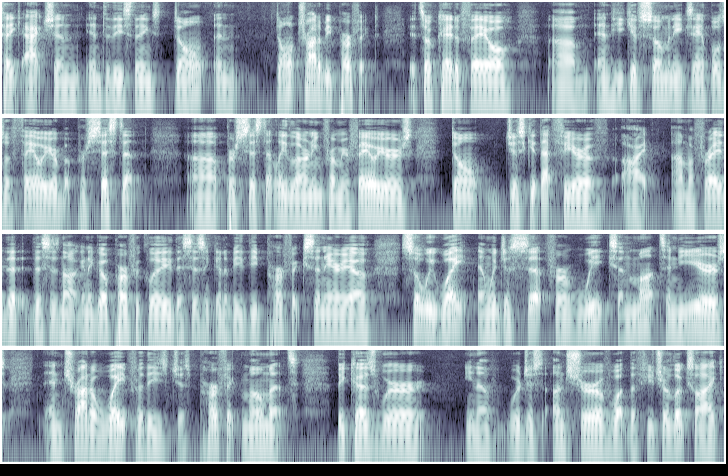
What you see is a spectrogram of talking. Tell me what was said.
take action into these things don't and don't try to be perfect it's okay to fail um, and he gives so many examples of failure but persistent uh, persistently learning from your failures. Don't just get that fear of, all right, I'm afraid that this is not going to go perfectly. This isn't going to be the perfect scenario. So we wait and we just sit for weeks and months and years and try to wait for these just perfect moments because we're you know we're just unsure of what the future looks like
